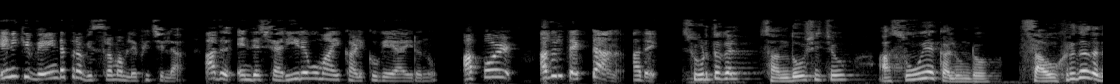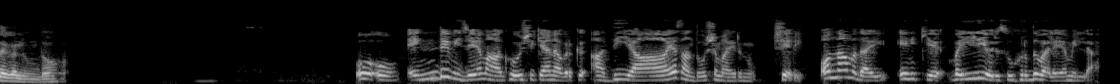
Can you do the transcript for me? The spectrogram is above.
എനിക്ക് വേണ്ടത്ര വിശ്രമം ലഭിച്ചില്ല. അത് എന്റെ ശരീരവുമായി കളിക്കുകയായിരുന്നു. അപ്പോൾ അതൊരു തെറ്റാണ്. അതെ. സുഹൃത്തുക്കൾ സന്തോഷിച്ചോ. അസൂയക്കലുണ്ടോ സൗഹൃദതകളുണ്ടോ ഓ ഓ. എന്റെ വിജയം ആഘോഷിക്കാൻ അവർക്ക് അതിയായ സന്തോഷമായിരുന്നു. ശരി. ഒന്നാമതായി എനിക്ക് വലിയൊരു സുഹൃത്ത് വലയമില്ല.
